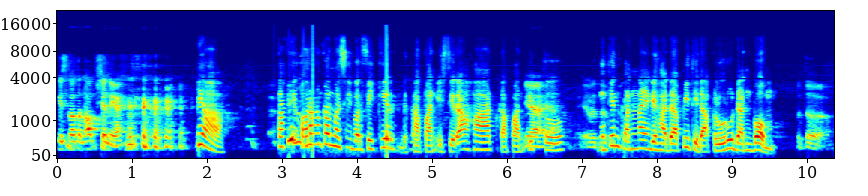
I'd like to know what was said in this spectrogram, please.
it's not an option ya. Iya. Tapi orang kan masih berpikir kapan istirahat, kapan ya, itu. Ya, ya, Mungkin karena yang dihadapi tidak peluru dan bom. Betul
